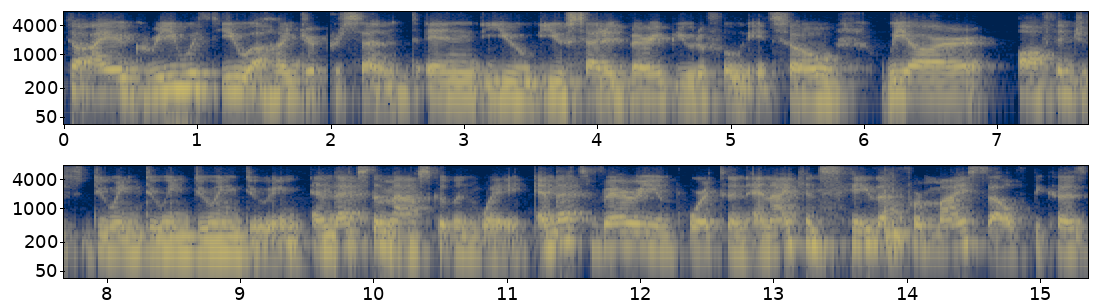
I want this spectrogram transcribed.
So I agree with you a hundred percent, and you you said it very beautifully. So we are often just doing, doing, doing, doing, and that's the masculine way, and that's very important. And I can say that for myself because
